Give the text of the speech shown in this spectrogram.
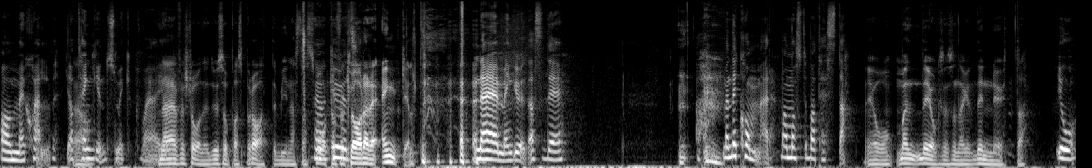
av mig själv. Jag Ja. tänker inte så mycket på vad jag Nej gör. jag förstår det. Du är så pass bra att det blir nästan Ja, svårt att gud. förklara det enkelt. Nej men gud, alltså det... Men det kommer, man måste bara testa. jo, men det är också sånt där, det är nöta. Jo,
